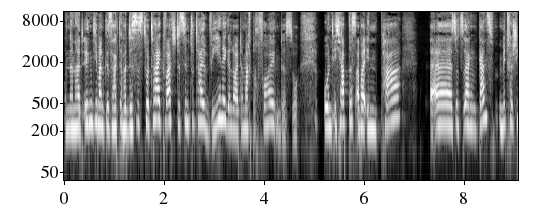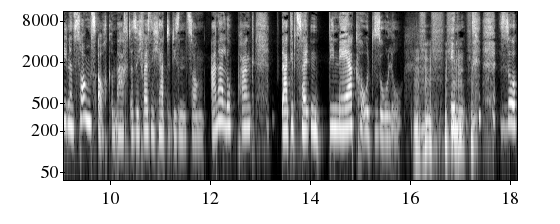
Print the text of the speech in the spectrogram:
Und dann hat irgendjemand gesagt, aber das ist total Quatsch, das sind total wenige Leute, mach doch Folgendes so. Und ich habe das aber in ein paar äh, sozusagen ganz mit verschiedenen Songs auch gemacht. Also ich weiß nicht, ich hatte diesen Song Analog Punk, da gibt's halt ein Binärcode-Solo. Im- so,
